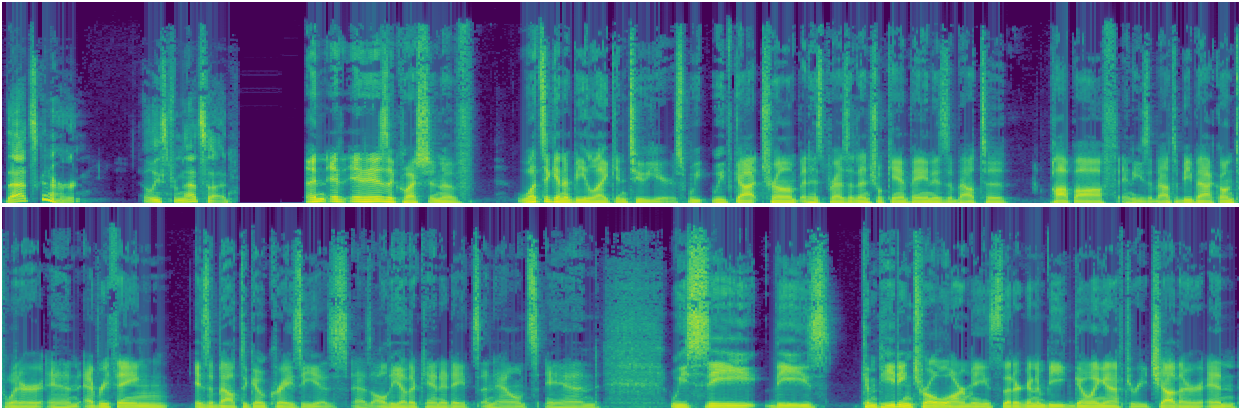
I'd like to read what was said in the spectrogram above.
that's going to hurt, at least from that side. And it, it is a question of what's it going to be like in two years? We we've got Trump and his presidential campaign is about to pop off, and he's about to be back on Twitter, and everything is about to go crazy as as all the other candidates announce, and we see these competing troll armies that are going to be going after each other, and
